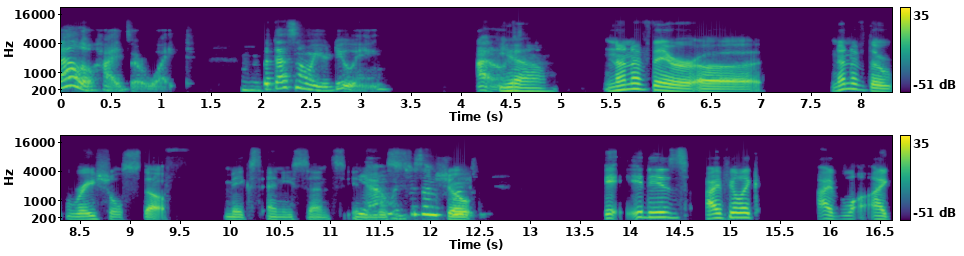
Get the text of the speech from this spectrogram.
Fallohides are white, Mhm. but that's not what you're doing. I don't know. Yeah. None of their uh none of the racial stuff makes any sense in Yeah, this which is show. It, it is I feel like I've I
